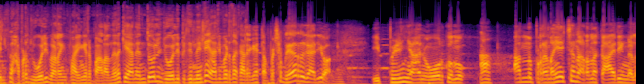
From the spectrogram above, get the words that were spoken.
എനിക്ക് അവിടെ ജോലി വേണമെങ്കിൽ ഭയങ്കര പാടാണ് നിനക്ക് ഞാൻ എന്തോലും ജോലി ഒപ്പിച്ച് നിന്നെ ഞാൻ ഇവിടുന്ന് കരകേട്ട പക്ഷെ വേറൊരു കാര്യമാണ് ഇപ്പോഴും ഞാൻ ഓർക്കുന്നു അന്ന് പ്രണയിച്ച് നടന്ന കാര്യങ്ങൾ.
